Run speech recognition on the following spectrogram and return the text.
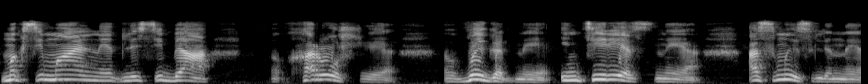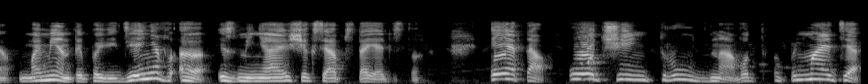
максимальные для себя э, хорошие, выгодные, интересные, осмысленные моменты поведения в э, изменяющихся обстоятельствах. Это очень трудно. Вот, понимаете,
